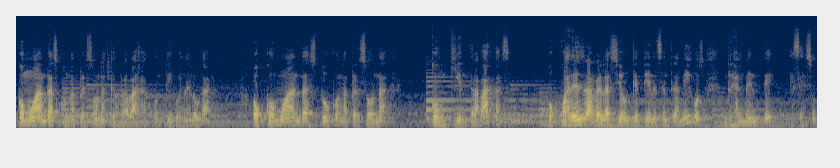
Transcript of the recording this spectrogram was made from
¿Cómo andas con la persona que trabaja contigo en el hogar? ¿O cómo andas tú con la persona con quien trabajas? ¿O cuál es la relación que tienes entre amigos? ¿Realmente es eso?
